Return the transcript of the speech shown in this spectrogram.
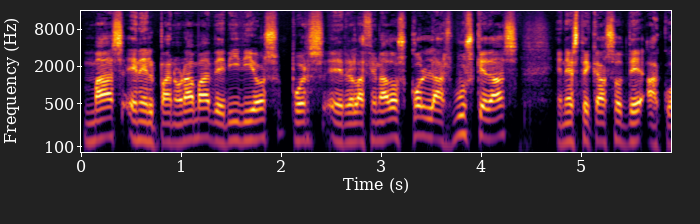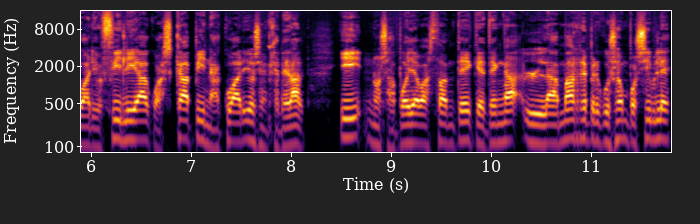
más en el panorama de vídeos pues, eh, relacionados con las búsquedas, en este caso de acuariofilia, aquascaping, acuarios en general. Y nos apoya bastante que tenga la más repercusión posible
